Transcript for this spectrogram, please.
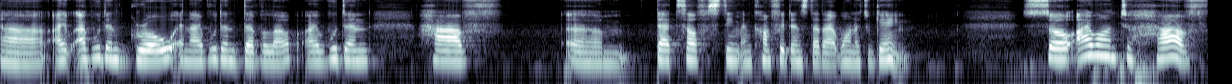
uh, I, I wouldn't grow and I wouldn't develop. I wouldn't have um, that self esteem and confidence that I wanted to gain. So I want to have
